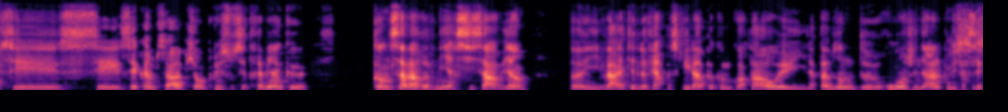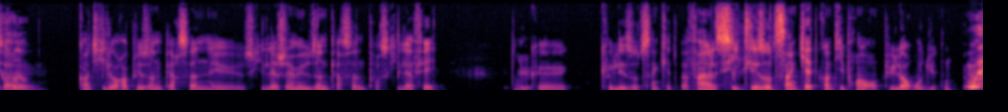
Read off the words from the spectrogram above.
C'est, c'est, c'est comme ça. Puis en plus, on sait très bien que quand ça va revenir, si ça revient, euh, il va arrêter de le faire parce qu'il est un peu comme Quartaro et il n'a pas besoin de roue en général pour Oui, faire ses ça. chronos. Quand il aura plus besoin de personne, et, parce qu'il a jamais besoin de personne pour ce qu'il a fait. Donc, que les autres s'inquiètent pas. Enfin, si que les autres s'inquiètent quand ils prendront plus leur roue, du coup. Ouais,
